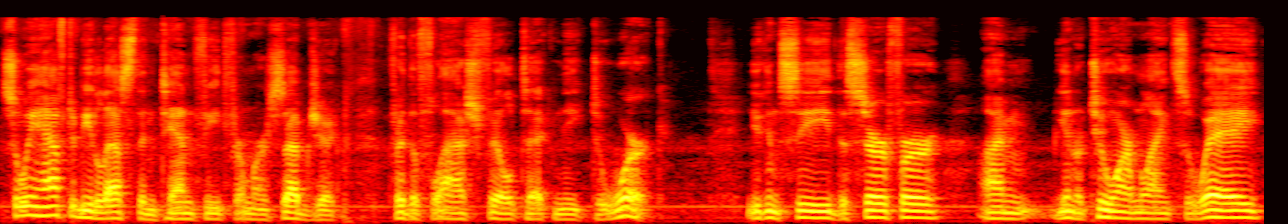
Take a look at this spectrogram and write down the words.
so we have to be less than 10 feet from our subject for the flash fill technique to work. You can see the surfer, I'm, you know, two arm lengths away,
